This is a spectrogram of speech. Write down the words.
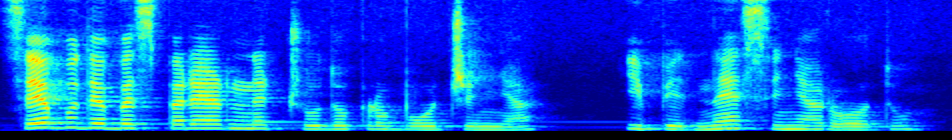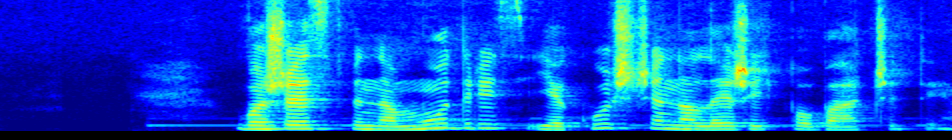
Це буде безперервне чудо пробудження і піднесення роду. Божественна мудрість, яку ще належить побачити.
